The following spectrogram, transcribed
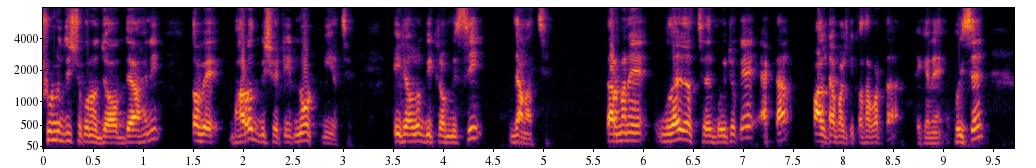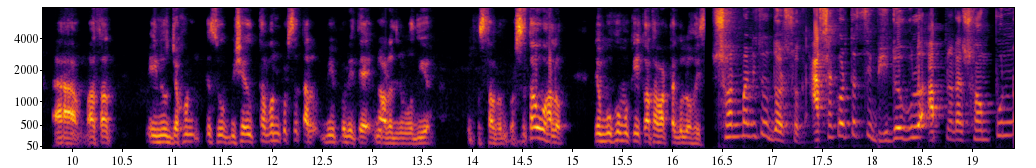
সুনির্দিষ্ট কোনো জবাব দেওয়া হয়নি, তবে ভারত বিষয়টি নোট নিয়েছে। এটা হলো বিক্রম মিশ্রি জানাচ্ছে। তার মানে বোঝা যাচ্ছে বৈঠকে একটা পাল্টাপাল্টি কথাবার্তা এখানে হয়েছে অর্থাৎ ইনু যখন কিছু বিষয় উত্থাপন করছে, তার বিপরীতে নরেন্দ্র মোদীও উপস্থাপন করছে। তাও ভালো। যে মুখোমুখি কথাবার্তাগুলো হয়েছে। সম্মানিত দর্শক, আশা করতেছি ভিডিওগুলো আপনারা সম্পূর্ণ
